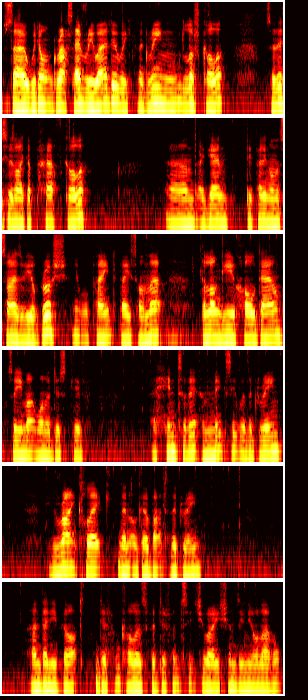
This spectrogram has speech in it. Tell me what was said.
so we don't grass everywhere do we? The green lush colour so this is like a path colour and again depending on the size of your brush it will paint based on that. The longer you hold down so you might want to just give a hint of it and mix it with the green. If you right click then it'll go back to the green and then you've got different colours for different situations in your level.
